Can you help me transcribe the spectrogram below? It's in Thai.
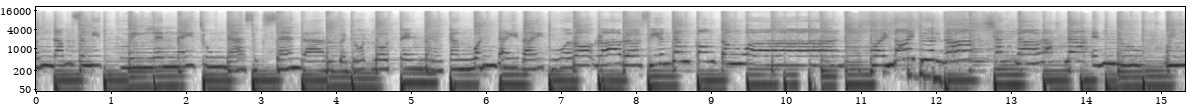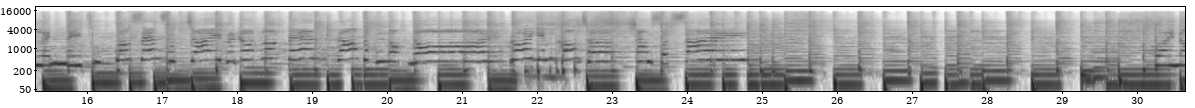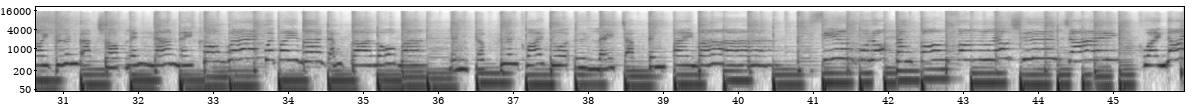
คนดำสนิทวิ่งเล่นในทุ่งนาสุดแสนดารุกระโดดโลด กับเพื่อนควายตัวอื่นไหลจับเป็นไปมา เสียงหัวเราะดังกองฟังแล้วชื่นใจ ควายน้อย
